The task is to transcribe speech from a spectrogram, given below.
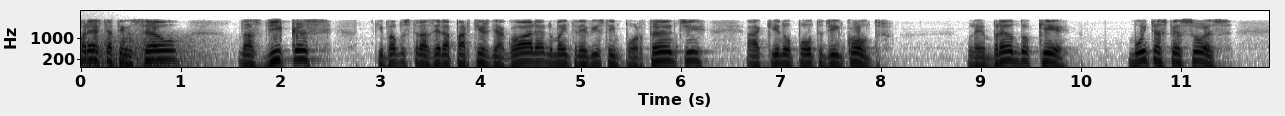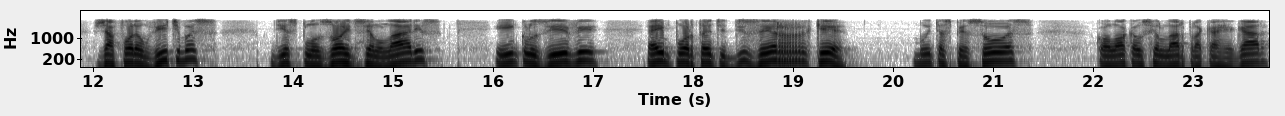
preste atenção nas dicas que vamos trazer a partir de agora numa entrevista importante aqui no ponto de encontro. Lembrando que muitas pessoas já foram vítimas de explosões de celulares e, inclusive, é importante dizer que muitas pessoas colocam o celular para carregar,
